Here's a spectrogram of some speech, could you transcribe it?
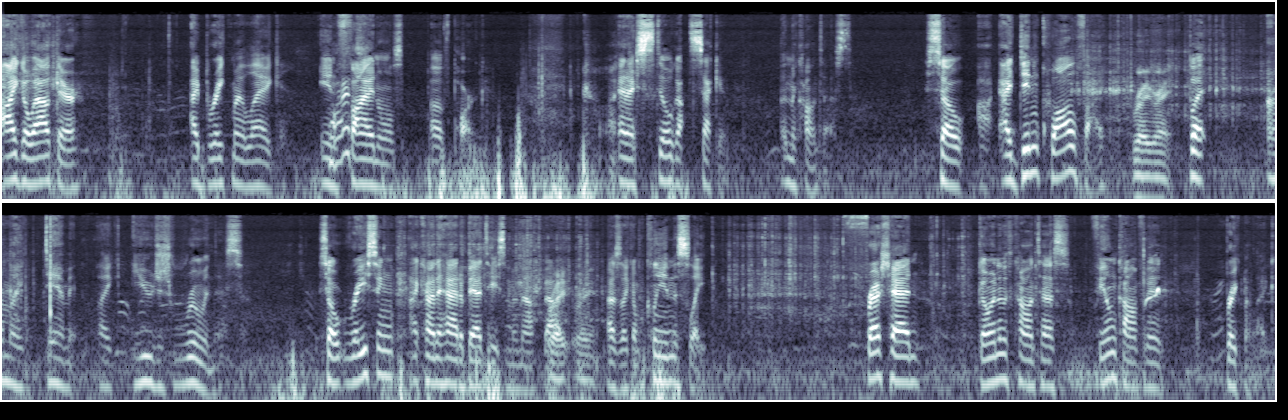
I go out there, I break my leg in What? finals of park. And I still got second in the contest. So I, I didn't qualify, Right. Right. but I'm like, damn it, like you just ruined this. So racing, I kind of had a bad taste in my mouth about it. Right, right. I was like, I'm cleaning the slate. Fresh head, going to the contest, feeling confident, break my leg.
